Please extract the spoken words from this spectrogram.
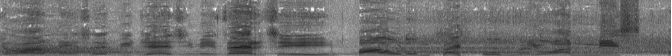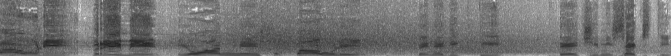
Ioannis vigesimi terzi. Paulum sextum. Ioannis Pauli primi. Ioannis Pauli. Benedicti decimi sexti.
